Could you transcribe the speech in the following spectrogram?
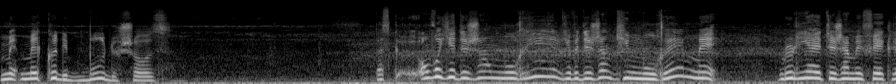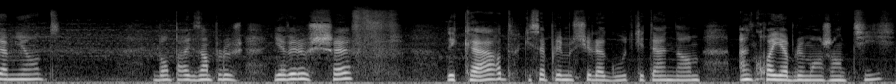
mais, que des bouts de choses. Parce qu'on voyait des gens mourir, il y avait des gens qui mouraient, mais le lien n'était jamais fait avec l'amiante. Bon, par exemple, il y avait le chef des cardes qui s'appelait Monsieur Lagoutte, qui était un homme incroyablement gentil.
